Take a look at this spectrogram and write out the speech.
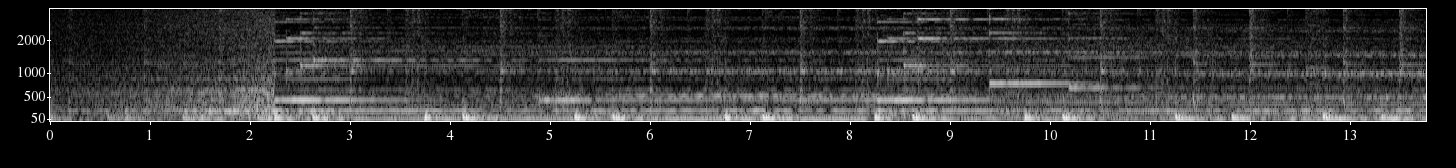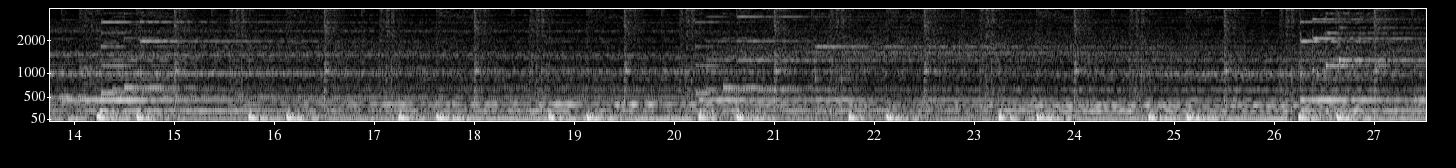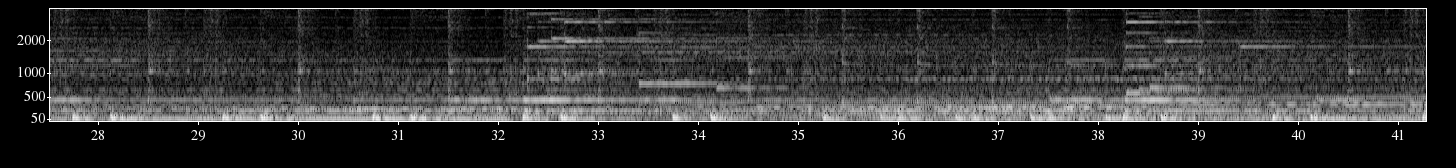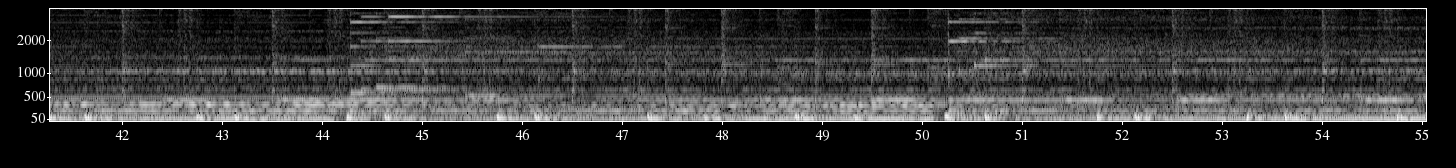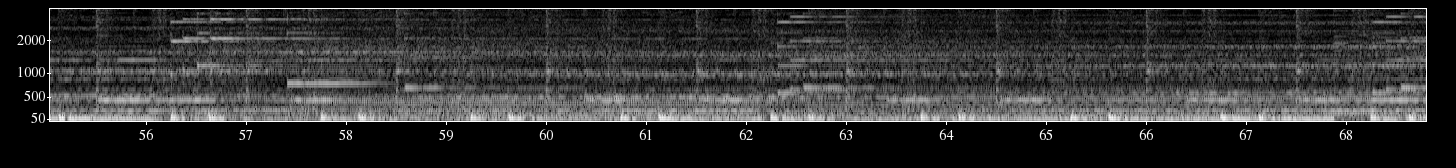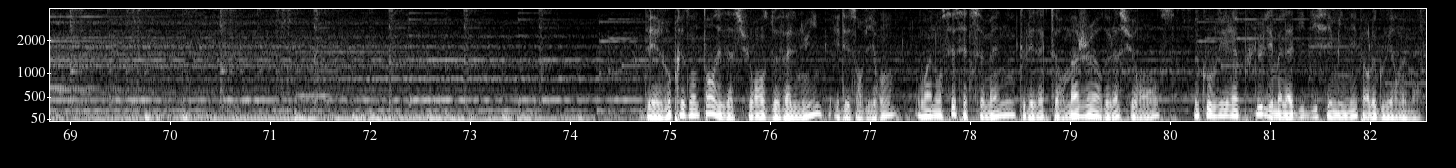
Des représentants des assurances de Valnuy et des environs ont annoncé cette semaine que les acteurs majeurs de l'assurance ne couvriraient plus les maladies disséminées par le gouvernement.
